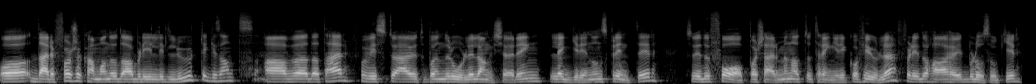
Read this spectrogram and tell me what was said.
Og Derfor så kan man jo da bli litt lurt ikke sant, av eh, dette her. For hvis du er ute på en rolig langkjøring, legger inn noen sprinter, så vil du få på skjermen at du trenger ikke å fjule fordi du har høyt blodsukker.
